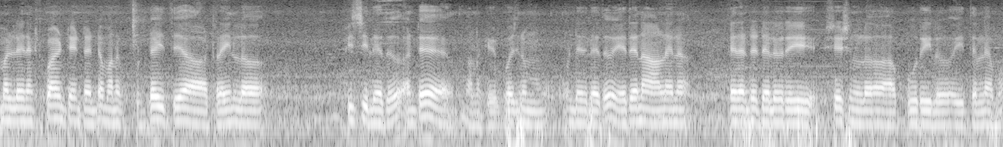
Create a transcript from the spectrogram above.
మళ్ళీ నెక్స్ట్ పాయింట్ ఏంటంటే మనకు ఫుడ్ అయితే ఆ ట్రైన్లో పీసీ లేదు. అంటే మనకి భోజనం ఉండేది లేదు. ఏదైనా ఆన్లైన్ లేదంటే డెలివరీ స్టేషన్లో ఆ పూరీలు అవి తినలేము.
